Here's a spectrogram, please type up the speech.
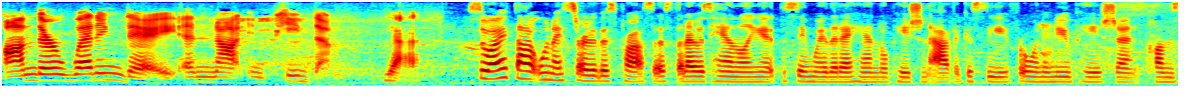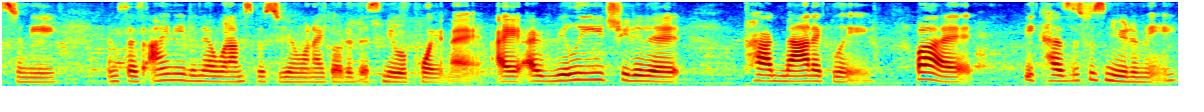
on their wedding day and not impede them? Yeah. So I thought when I started this process that I was handling it the same way that I handle patient advocacy for when a new patient comes to me and says, I need to know what I'm supposed to do when I go to this new appointment. I, I really treated it pragmatically, but because this was new to me,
